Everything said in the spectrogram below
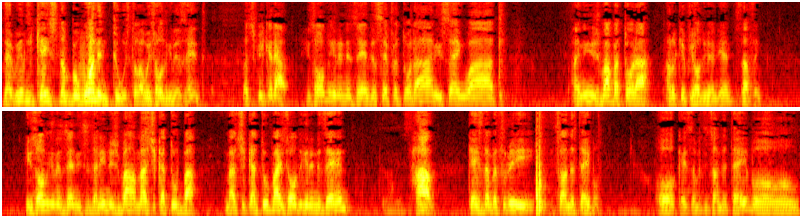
that really case number one and two is still always holding it in his hand. Let's speak it out. He's holding it in his hand, the Sefer Torah, and he's saying what? I need Nishba Torah. I don't care if you're holding it in your hand. It's nothing. He's holding it in his hand. He says, Ani Nishba Mashikatuba. Mashikatuba, he's holding it in his hand. How? Case number three, it's on the table. Oh, case number three, it's on the table.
